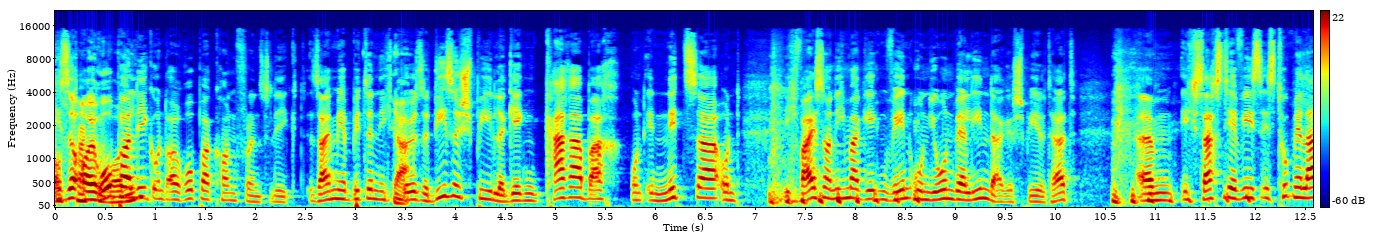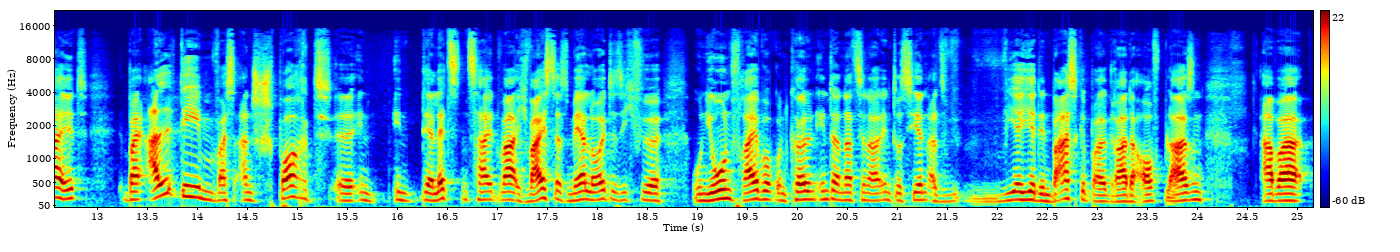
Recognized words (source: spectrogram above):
diese Auftakt Europa gewonnen. League und Europa Conference League, sei mir bitte nicht Ja. böse, diese Spiele gegen Karabach und in Nizza und ich weiß noch nicht mal, gegen wen Union Berlin da gespielt hat. Ähm, ich sag's dir, wie es ist, tut mir leid. Bei all dem, was an Sport äh, in, in der letzten Zeit war, ich weiß, dass mehr Leute sich für Union, Freiburg und Köln international interessieren, als wir hier den Basketball gerade aufblasen. Aber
